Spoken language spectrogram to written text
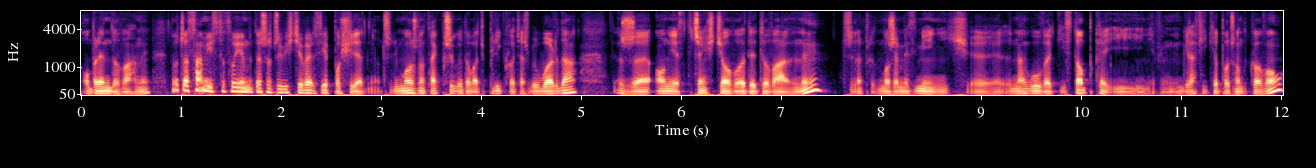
obrędowany. No czasami stosujemy też oczywiście wersję pośrednią, czyli można tak przygotować plik chociażby Worda, że on jest częściowo edytowalny, czyli na przykład możemy zmienić e, nagłówek i stopkę i nie wiem, grafikę początkową,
